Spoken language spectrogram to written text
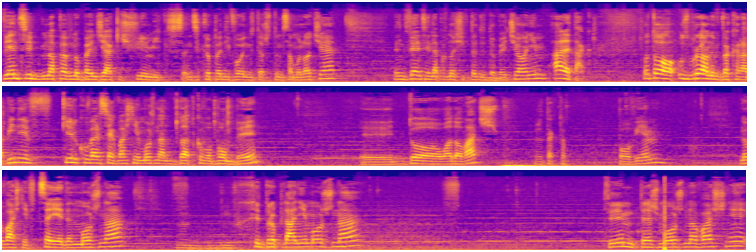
Więcej na pewno będzie jakiś filmik z encyklopedii wojny też w tym samolocie, więc więcej na pewno się wtedy dowiecie o nim, ale tak. No to uzbrojony w dwa karabiny, w kilku wersjach właśnie można dodatkowo bomby yy, doładować, że tak to powiem. No właśnie, w C1 można, w hydroplanie można, w tym też można właśnie,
